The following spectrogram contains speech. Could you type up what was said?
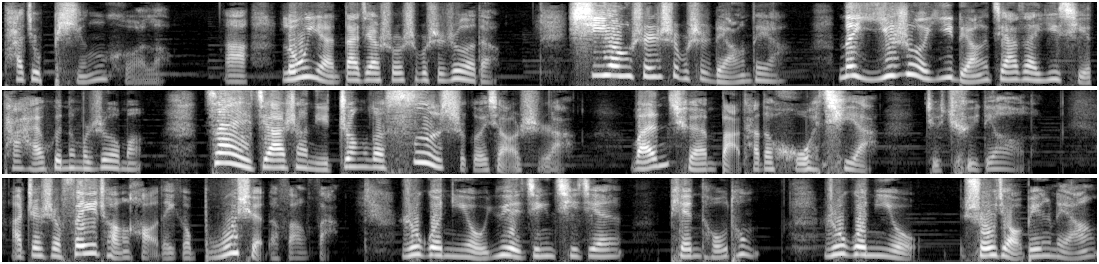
它就平和了啊。龙眼大家说是不是热的？西洋参是不是凉的呀？那一热一凉加在一起，它还会那么热吗？再加上你蒸了四十个小时啊，完全把它的火气啊就去掉了啊！这是非常好的一个补血的方法。如果你有月经期间偏头痛，如果你有手脚冰凉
